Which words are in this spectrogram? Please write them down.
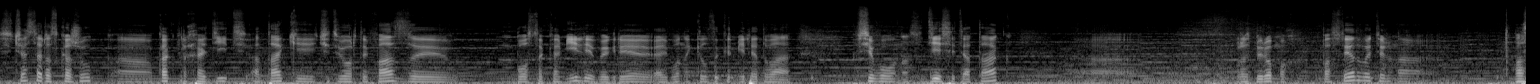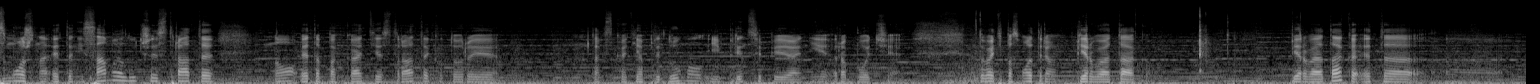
Сейчас я расскажу, э, как проходить атаки четвертой фазы босса Камили в игре Wanna Kill the Камилия 2. Всего у нас 10 атак. Э, разберем их последовательно. Возможно, это не самые лучшие страты, но это пока те страты, которые, так сказать, я придумал, и в принципе они рабочие. Давайте посмотрим первую атаку. Первая атака это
